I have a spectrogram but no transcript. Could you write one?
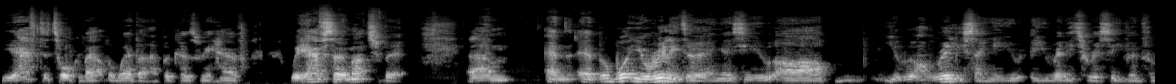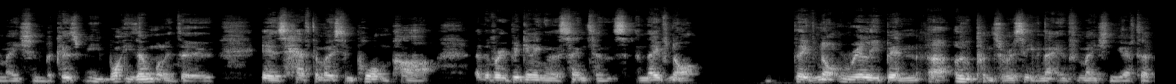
You have to talk about the weather because we have we have so much of it. Um, and, and what you're really doing is you are you are really saying are you, are you ready to receive information because what you don't want to do is have the most important part at the very beginning of the sentence and they've not they've not really been uh, open to receiving that information. You have to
